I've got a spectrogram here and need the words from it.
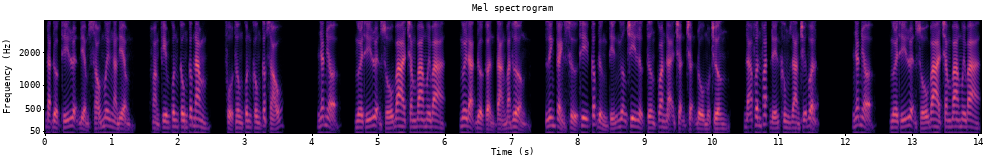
đạt được thí luyện điểm sáu mươi điểm hoàng kim quân công cấp năm, phổ thông quân công cấp sáu. Nhắc nhở, người thí luyện số ba trăm ba mươi ba, ngươi đạt được cẩn tàng ban thưởng, linh cảnh sử thi cấp đường tín ngưỡng chi lực tương quan đại trận trận đồ một trường, đã phân phát đến không gian chữ vật. Nhắc nhở, người thí luyện số ba trăm ba mươi ba,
